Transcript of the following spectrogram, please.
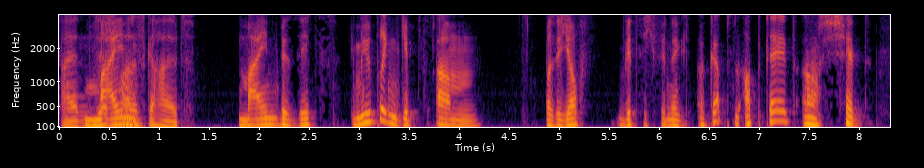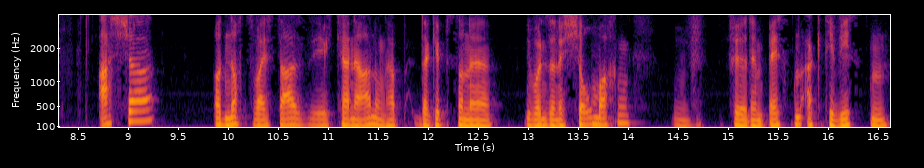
ein sehr Mein- schmales Gehalt. Mein Besitz. Im Übrigen gibt's, ähm, was ich auch witzig finde, gab's ein Update? Oh shit. Ascher und noch zwei Stars, die ich keine Ahnung habe. Da gibt's so eine, die wollen so eine Show machen für den besten Aktivisten.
